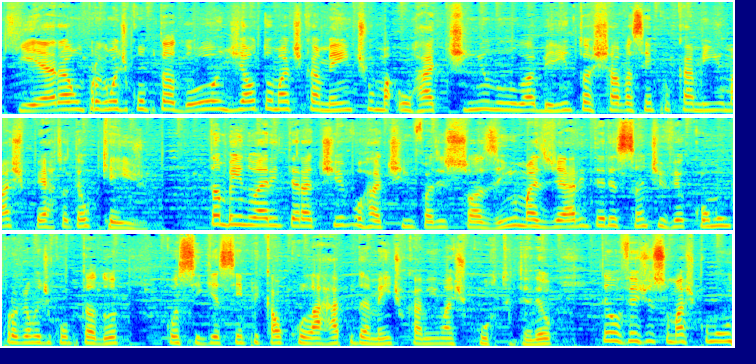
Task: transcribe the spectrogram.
que era um programa de computador onde automaticamente o, o ratinho no labirinto achava sempre o caminho mais perto até o queijo. Também não era interativo, o ratinho fazia isso sozinho, mas já era interessante ver como um programa de computador conseguia sempre calcular rapidamente o caminho mais curto, entendeu? Então eu vejo isso mais como um,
